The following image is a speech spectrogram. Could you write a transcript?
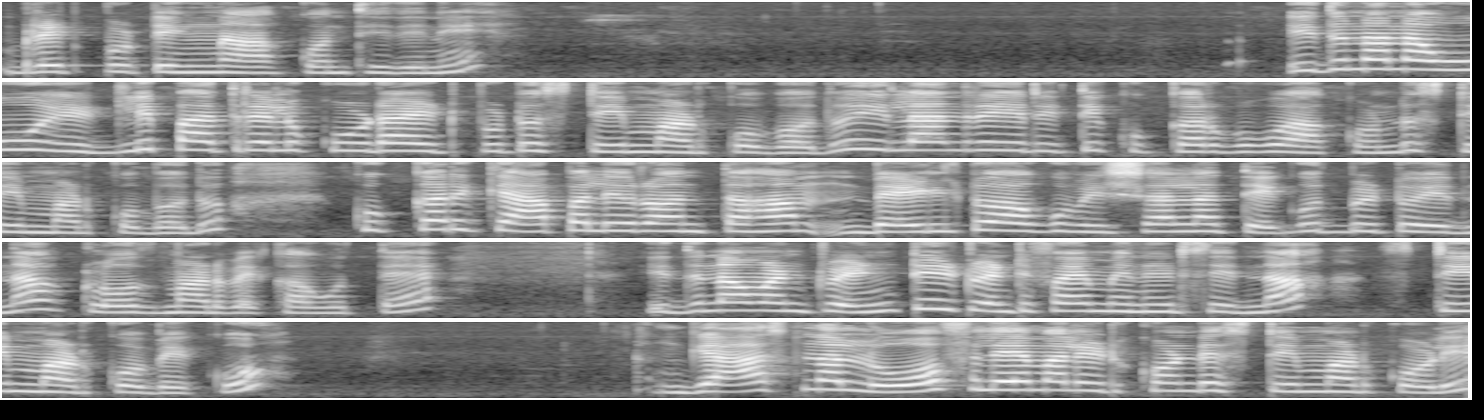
ಬ್ರೆಡ್ ಪುಟ್ಟಿಂಗ್ನ ಹಾಕ್ಕೊತಿದ್ದೀನಿ. ಇದನ್ನು ನಾವು ಇಡ್ಲಿ ಪಾತ್ರೆಯಲ್ಲೂ ಕೂಡ ಇಟ್ಬಿಟ್ಟು ಸ್ಟೀಮ್ ಮಾಡ್ಕೋಬೋದು. ಇಲ್ಲಾಂದರೆ ಈ ರೀತಿ ಕುಕ್ಕರ್ಗೂ ಹಾಕ್ಕೊಂಡು ಸ್ಟೀಮ್ ಮಾಡ್ಕೋಬೋದು. ಕುಕ್ಕರ್ ಕ್ಯಾಪಲ್ಲಿರುವಂತಹ ಬೆಲ್ಟು ಹಾಗೂ ವಿಶಾಲನ್ನ ತೆಗೆದುಬಿಟ್ಟು ಇದನ್ನ ಕ್ಲೋಸ್ ಮಾಡಬೇಕಾಗುತ್ತೆ. ಇದನ್ನು ಒಂದು ಟ್ವೆಂಟಿ ಟ್ವೆಂಟಿ ಫೈವ್ ಮಿನಿಟ್ಸ್ ಇದನ್ನ ಸ್ಟೀಮ್ ಮಾಡ್ಕೋಬೇಕು. ಗ್ಯಾಸ್ನ ಲೋ ಫ್ಲೇಮಲ್ಲಿ ಇಟ್ಕೊಂಡೆ ಸ್ಟೀಮ್ ಮಾಡ್ಕೊಳ್ಳಿ.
